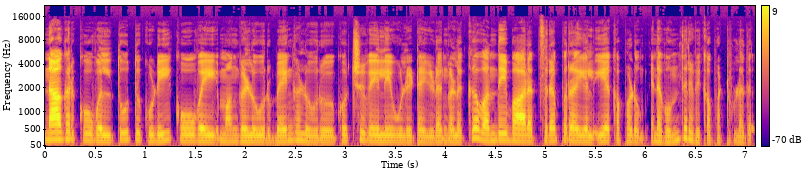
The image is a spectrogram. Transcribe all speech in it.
நாகர்கோவில் தூத்துக்குடி கோவை மங்களூர் பெங்களூரு கொச்சுவேலி உள்ளிட்ட இடங்களுக்கு வந்தே பாரத் சிறப்பு ரயில் இயக்கப்படும் எனவும் தெரிவிக்கப்பட்டுள்ளது.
